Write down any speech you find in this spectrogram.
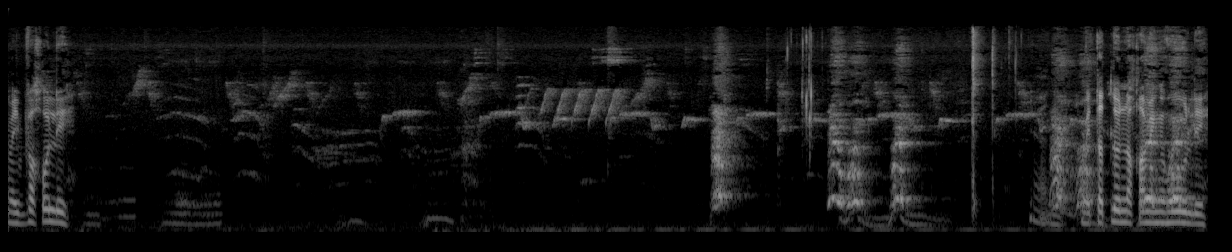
may bakuli. Yan. May tatlo na kaming huli.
